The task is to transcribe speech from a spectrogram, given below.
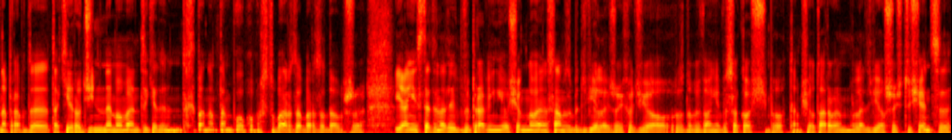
naprawdę takie rodzinne momenty, kiedy chyba nam tam było po prostu bardzo, bardzo dobrze. Ja niestety na tej wyprawie nie osiągnąłem sam zbyt wiele, jeżeli chodzi o zdobywanie wysokości, bo tam się otarłem ledwie o 6 tysięcy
